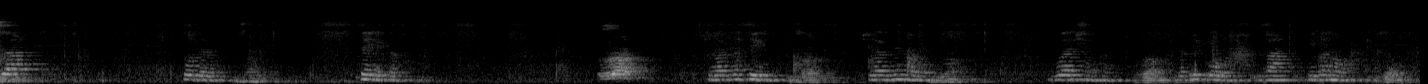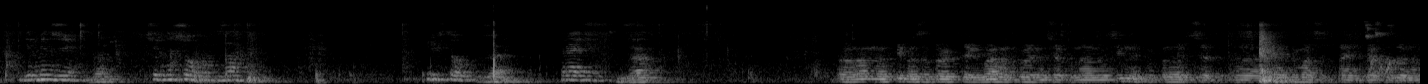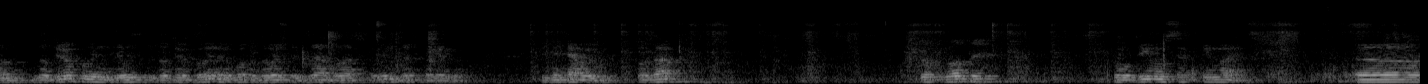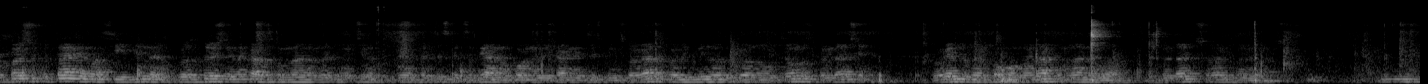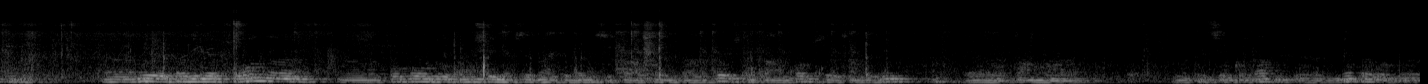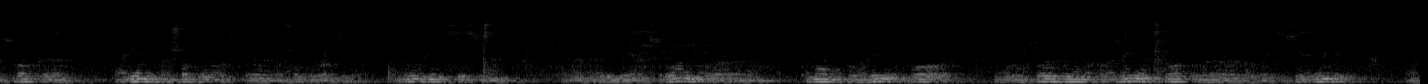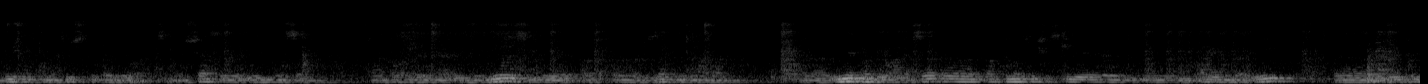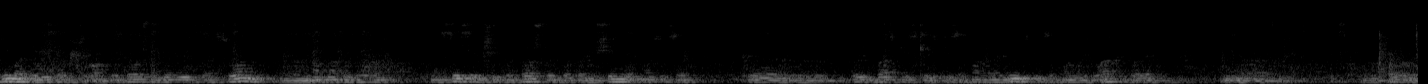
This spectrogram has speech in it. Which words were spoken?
За. Тодоров. За. Целиков. За. Чувак Василь. За. Чувак Зиновий. За. Гладченко. За. Добрякова. За. Иванов. За. Дерменжи. За. Чернышова. За. Кривцов. За. Радин. За. Нам необхідно затвердити регламент проведення пленарного засідання. Пропонується е, для інформації з питання порядку денного до 3 хвилин, для виступів до 3 хвилин, роботу завершити за 20 хвилин без перерви. Підняття рук. Хто за? Хто проти? Хто утримався? Приймається. Е, Перше питання у нас єдине про затвердження наказу комунального некомерційного підприємства Артистська центральна опорна лікарня Артистської міської ради про відміну електронного аукціону з передачі в оренду нерухомого майна комунальної власності. Відповідає Шановний Петро Іванович. Э, Мы провели аукцион э, по поводу помещения, все знаете, больницы Павла Федора Закович, в центральном корпусе, есть магазин, э, там э, 37 квадратных э, метров, Э, срок э, аренды прошел 1, э, прошел 1 октября. Ну, мы, естественно, продлевается э, автоматически э, аренда, и э, необходимо объявить аукцион. Для того, чтобы объявить аукцион, э, нам надо было на сессии решить вопрос, что это помещение относится к, э, то есть два списка, список номер один и список номер два, которые э, по-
